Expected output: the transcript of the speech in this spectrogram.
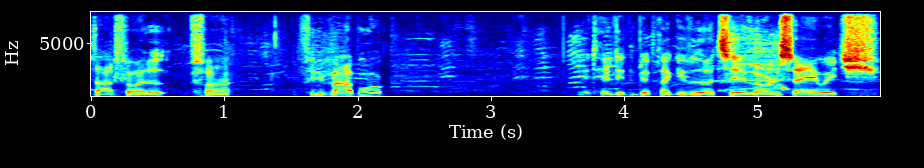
Startfløjtet fra Philip Warburg. Lidt heldigt, den bliver prikket videre til Lauren Savage.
